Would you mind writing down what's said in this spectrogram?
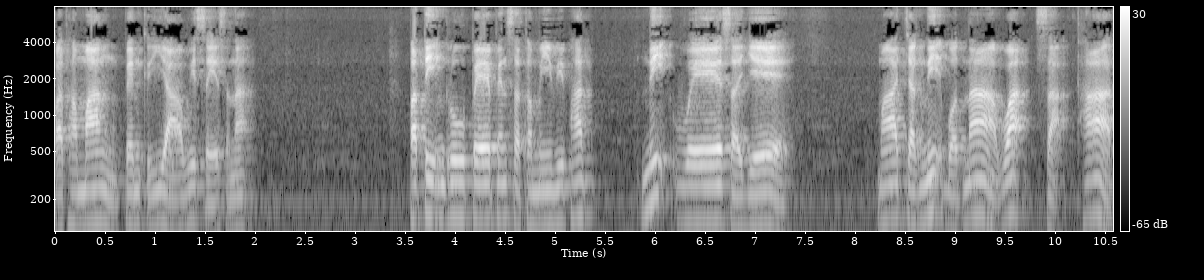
ปฐมัง เป็นกิริยาวิเศษนะปฏิกรูเปเป็นสัตมีวิพัตนิเวสเย มาจากนิบทหน้าวะสะธาต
